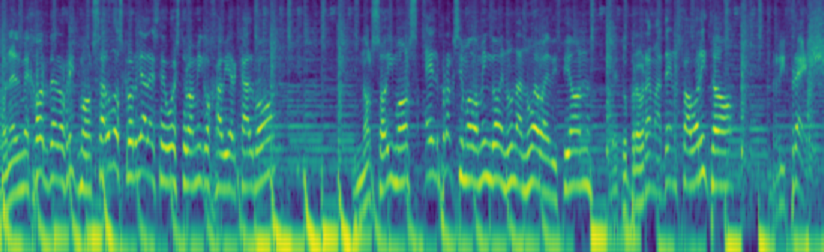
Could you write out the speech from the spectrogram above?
Con el mejor de los ritmos. Saludos cordiales de vuestro amigo Javier Calvo. Nos oímos el próximo domingo en una nueva edición de tu programa dance favorito, Refresh.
